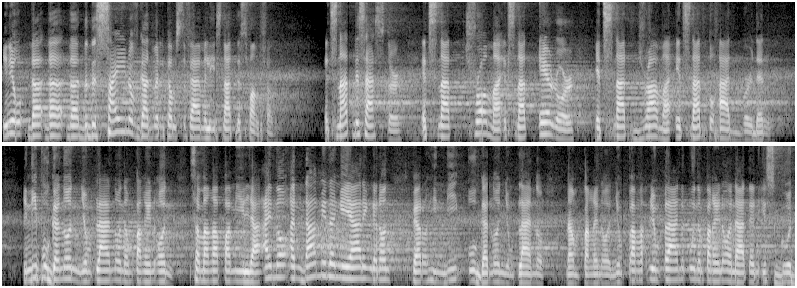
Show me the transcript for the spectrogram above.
You know, the, the, the, the design of God when it comes to family is not dysfunction. It's not disaster. It's not trauma. It's not error. It's not drama. It's not to add burden. Hindi po ganun yung plano ng Panginoon sa mga pamilya. I know, ang dami nangyayaring ganun, pero hindi po ganun yung plano ng Panginoon. Yung, pang, yung plano po ng Panginoon natin is good.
